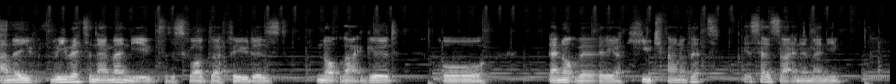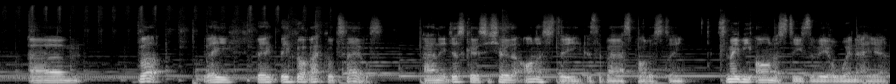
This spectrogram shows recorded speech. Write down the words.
and they've rewritten their menu to describe their food as not that good, or they're not really a huge fan of it. It says that in their menu. Um, but they've, they, they've got record sales. And it just goes to show that honesty is the best policy. So maybe honesty is the real winner here.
